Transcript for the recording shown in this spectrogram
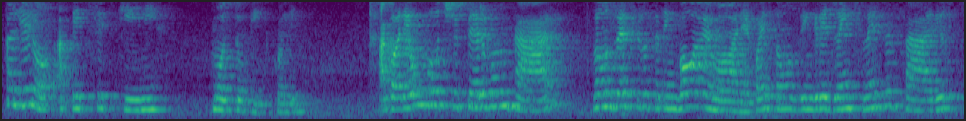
taglierò a pezzettini molto piccoli. Agora eu vou te perguntar, vamos ver se você tem boa memória, quais são os ingredientes necessários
